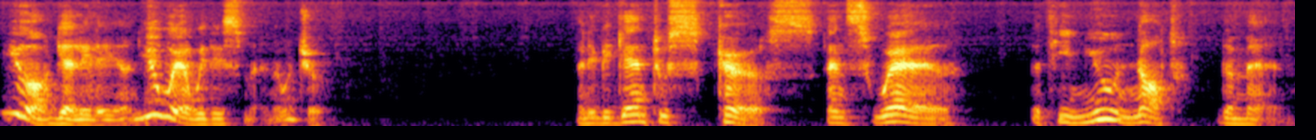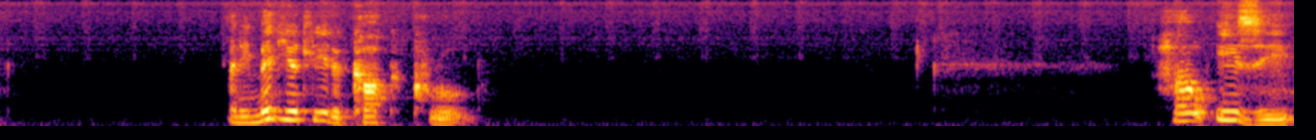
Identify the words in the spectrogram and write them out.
You are Galilean. You were with this man, aren't you? And he began to curse and swear that he knew not the man. And immediately the cock crew. How easy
